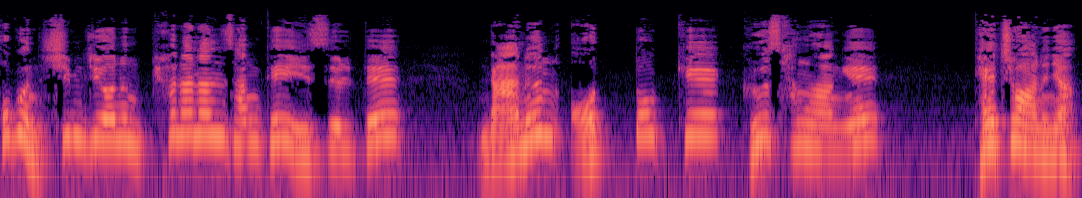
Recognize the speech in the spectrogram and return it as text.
혹은 심지어는 편안한 상태에 있을 때 나는 어떻게 그 상황에 대처하느냐.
